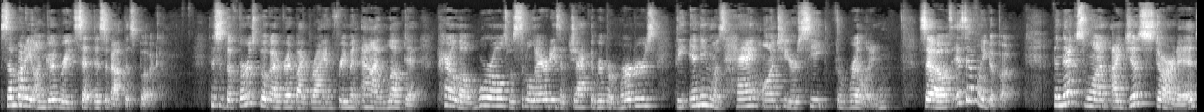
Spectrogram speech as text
Somebody on Goodreads said this about this book. This is the first book I've read by Brian Freeman, and I loved it. Parallel worlds with similarities of Jack the Ripper murders. The ending was hang onto your seat thrilling. So it's definitely a good book. The next one I just started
